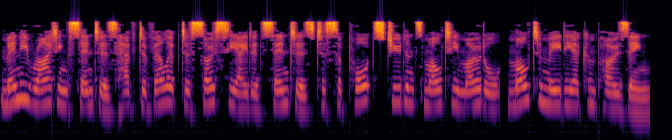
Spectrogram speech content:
many writing centers have developed associated centers to support students' multimodal, multimedia composing.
